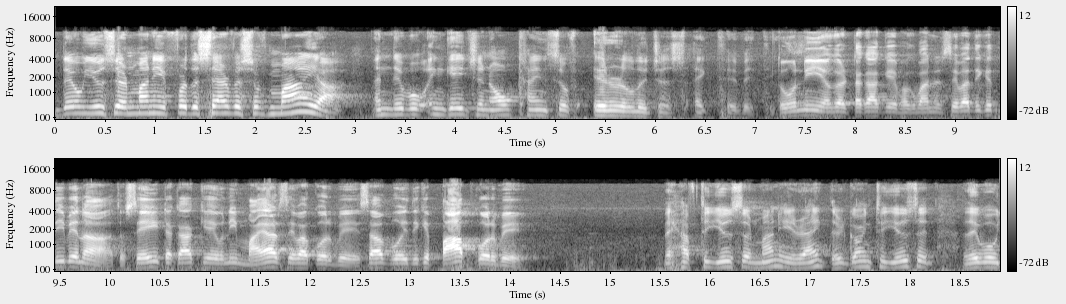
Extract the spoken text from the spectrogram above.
they'll use their money for the service of Maya and they will engage in all kinds of irreligious activities. তো উনি अगर টাকাকে ভগবানের সেবা দিকে দিবে না তো সেই টাকাকে উনি মায়ার সেবা করবে সব ওই দিকে পাপ করবে They have to use their money, right? They're going to use it. They will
